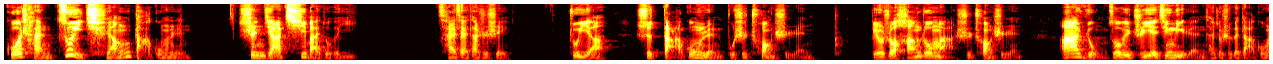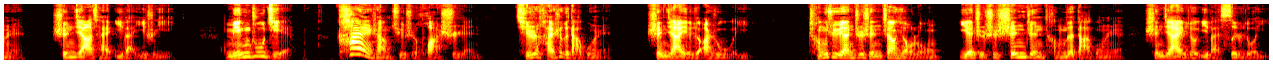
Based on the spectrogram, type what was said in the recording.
国产最强打工人，身家七百多个亿，猜猜他是谁？注意啊，是打工人，不是创始人。比如说杭州马是创始人，阿勇作为职业经理人，他就是个打工人，身家才一百一十亿。明珠姐。看上去是话事人，其实还是个打工人，身家也就二十五个亿。程序员之神张小龙也只是深圳腾的打工人，身家也就一百四十多亿。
